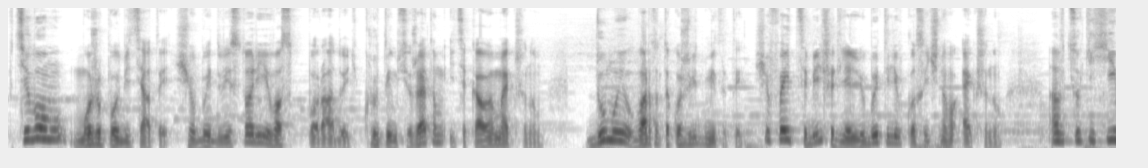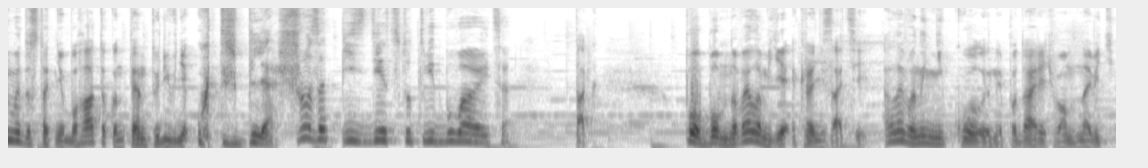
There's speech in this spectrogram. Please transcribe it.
В цілому, можу пообіцяти, що обидві історії вас порадують крутим сюжетом і цікавим екшеном. Думаю, варто також відмітити, що Фейт це більше для любителів класичного екшену. А в Цукіхіме достатньо багато контенту рівня Ух ти ж бля, що за піздець тут відбувається? Так. По обом новелам є екранізації, але вони ніколи не подарять вам навіть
